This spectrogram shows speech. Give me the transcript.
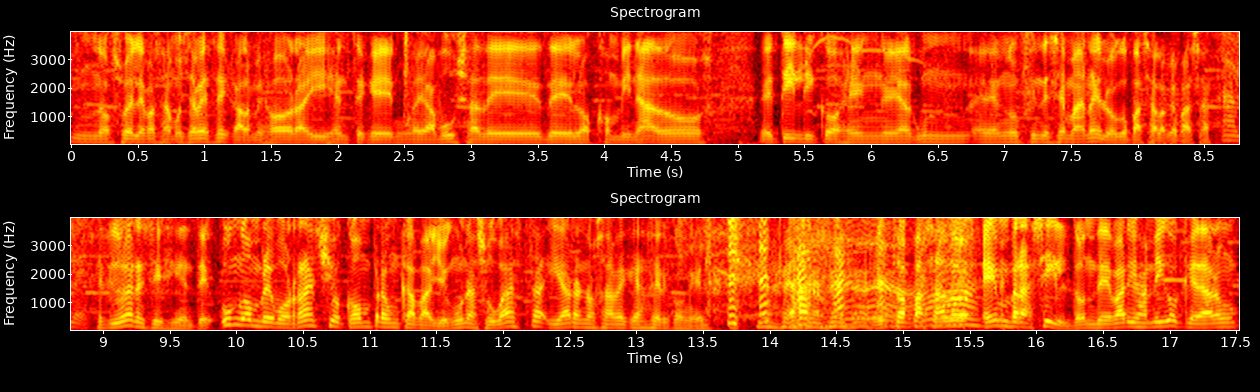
no suele pasar muchas veces, que a lo mejor hay gente que eh, abusa de, de los combinados etílicos en, eh, algún, en un fin de semana y luego pasa lo que pasa. A ver. El titular es el siguiente. Un hombre borracho compra un caballo en una subasta y ahora no sabe qué hacer con él. Esto ha pasado en Brasil, donde varios amigos quedaron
